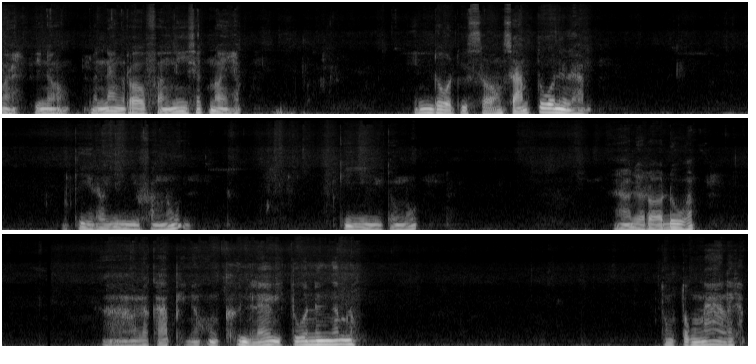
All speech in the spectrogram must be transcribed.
มาพี่น้องมันนั่งรอฝั่งนี้สักหน่อยครับ เห็นโดดอยู่สองสามตัวนี่แหละครับ เมื่อกี้เรายิงอยู่ฝั่งนู้นเมื่อกี้ยิงอยู่ตรงนู้นเอาเดี๋ยวรอดูครับ เอาและครับพี่น้องขึ้นแล้วอีกตัวหนึ่งครับนุ๊ ตรงตรงหน้าเลยครับ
